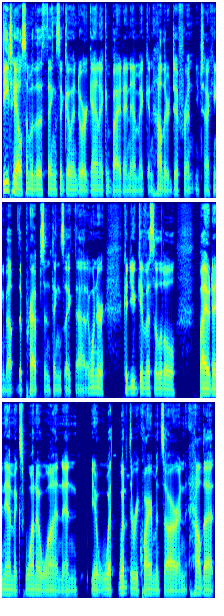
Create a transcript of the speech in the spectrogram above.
detail some of the things that go into organic and biodynamic and how they're different. You're talking about the preps and things like that. I wonder, could you give us a little biodynamics 101 and you know what what the requirements are and how that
